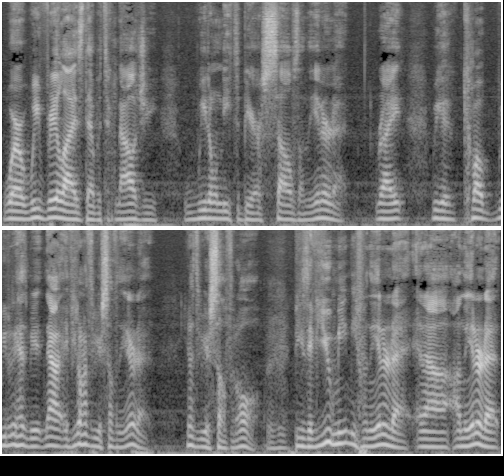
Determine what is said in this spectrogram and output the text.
where we've realized that with technology, we don't need to be ourselves on the internet, right? We could come up. We don't have to be now. If you don't have to be yourself on the internet, you don't have to be yourself at all. Because if you meet me from the internet and uh, on the internet,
